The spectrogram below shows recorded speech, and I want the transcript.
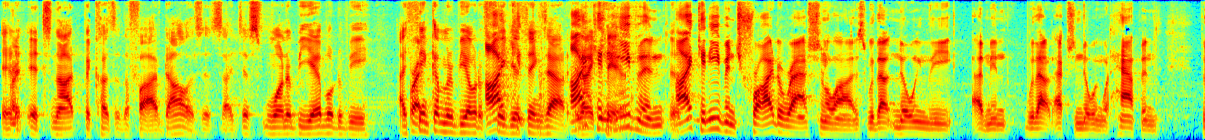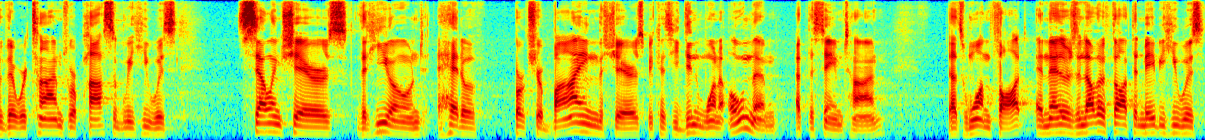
and Right. it's not because of the five dollars. It's I just want to be able to be. I Right. think I'm going to be able to figure can- things out, and I, can can't. even Yeah. I can even try to rationalize without knowing the I mean without actually knowing what happened that there were times where possibly he was selling shares that he owned ahead of Berkshire buying the shares because he didn't want to own them at the same time. That's one thought, and then there's another thought that maybe he was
